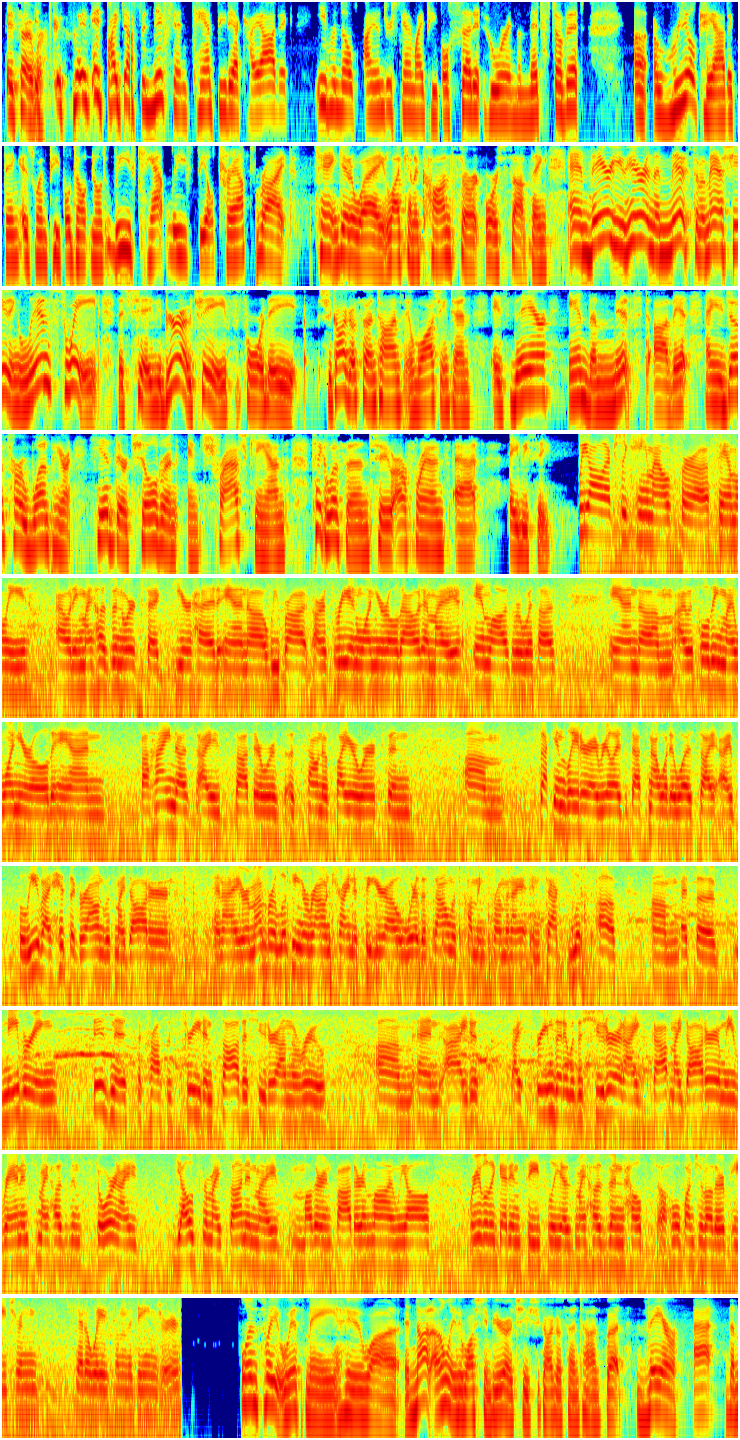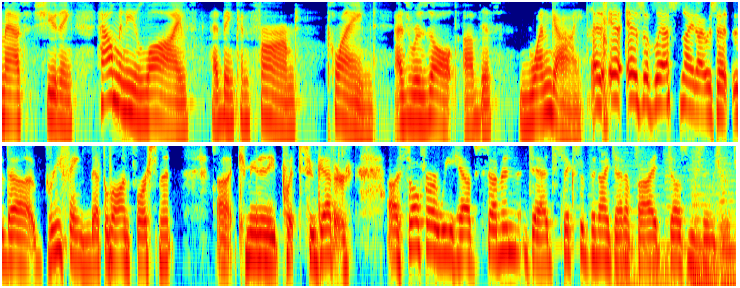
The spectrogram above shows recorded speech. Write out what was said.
it's over. It, it, it, by definition can't be that chaotic even though I understand why people said it who were in the midst of it. Uh, a real chaotic thing is when people don't know to leave, can't leave, feel trapped. Right can't get away like in a concert or something. And there you hear in the midst of a mass shooting, Lynn Sweet, the, the bureau chief for the Chicago Sun-Times in Washington is there in the midst of it. And you just heard one parent hid their children in trash cans. Take a listen to our friends at ABC. We all actually came out for a family outing. My husband works at Gearhead, and uh, we brought our three and one year old out, and my in laws were with us. And um, I was holding my one year old, and behind us, I thought there was a sound of fireworks. And um, seconds later, I realized that that's not what it was. So I, I believe I hit the ground with my daughter. And I remember looking around trying to figure out where the sound was coming from. And I, in fact, looked up um, at the neighboring business across the street and saw the shooter on the roof. Um, and I just I screamed that it was a shooter, and I got my daughter, and we ran into my husband's store, and I yelled for my son and my mother and father-in-law, and we all were able to get in safely as my husband helped a whole bunch of other patrons get away from the danger. Lynn Sweet with me, who uh, not only the Washington Bureau Chief, Chicago Sun-Times, but there at the mass shooting. How many lives have been confirmed, claimed as a result of this one guy? As of last night, I was at the briefing that the law enforcement uh, community put together. Uh, so far, we have seven dead, six have been identified, dozens injured.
